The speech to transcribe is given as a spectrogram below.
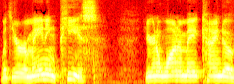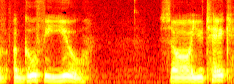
with your remaining piece, you're going to want to make kind of a goofy U. So you take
